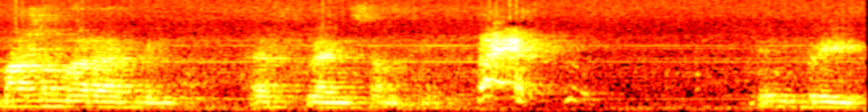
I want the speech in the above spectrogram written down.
Madhav Maharaj will explain something in brief.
